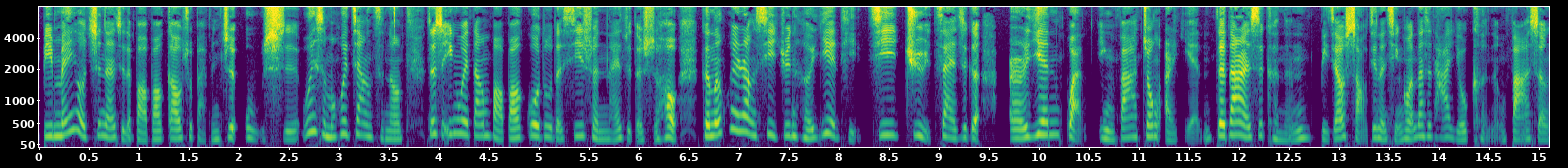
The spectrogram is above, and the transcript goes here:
比没有吃奶嘴的宝宝高出百分之五十。为什么会这样子呢？这是因为当宝宝过度的吸吮奶嘴的时候，可能会让细菌和液体积聚在这个耳咽管，引发中耳炎。这当然是可能比较少见的情况，但是它有可能发生。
